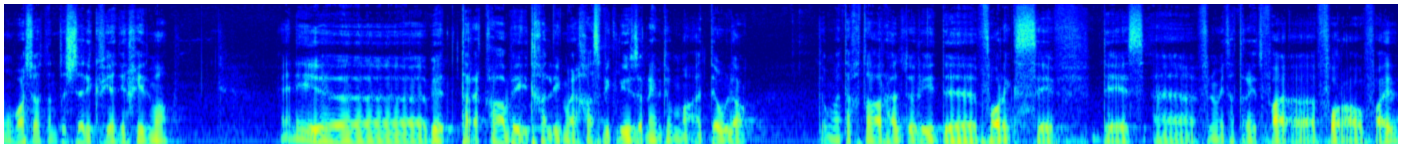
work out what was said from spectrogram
مباشرة تشترك في هذه الخدمة. يعني آه، بهذه الطريقة بإدخال الإيميل الخاص بك ال username ثم الدولة. ثم تختار هل تريد forex CFDs في ال MetaTrader four أو five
